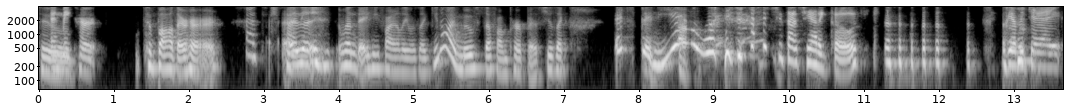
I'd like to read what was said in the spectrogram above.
to and make her. to bother her and then one day he finally was like you know i move stuff on purpose she was like it's been you she thought she had a ghost. The other day,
